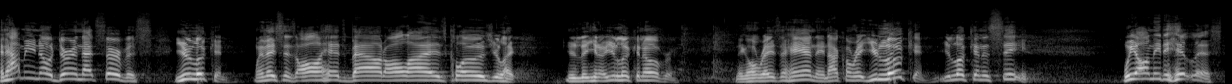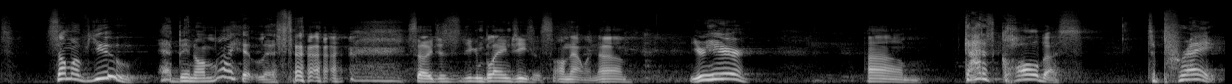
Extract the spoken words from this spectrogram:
And how many know during that service, you're looking, when they says all heads bowed, all eyes closed, you're like, you're, you know, you're looking over. They're going to raise their hand. They're not going to raise. You're looking. You're looking to see. We all need a hit list. Some of you have been on my hit list. so just, you can blame Jesus on that one. Um, you're here. Um, God has called us to pray.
